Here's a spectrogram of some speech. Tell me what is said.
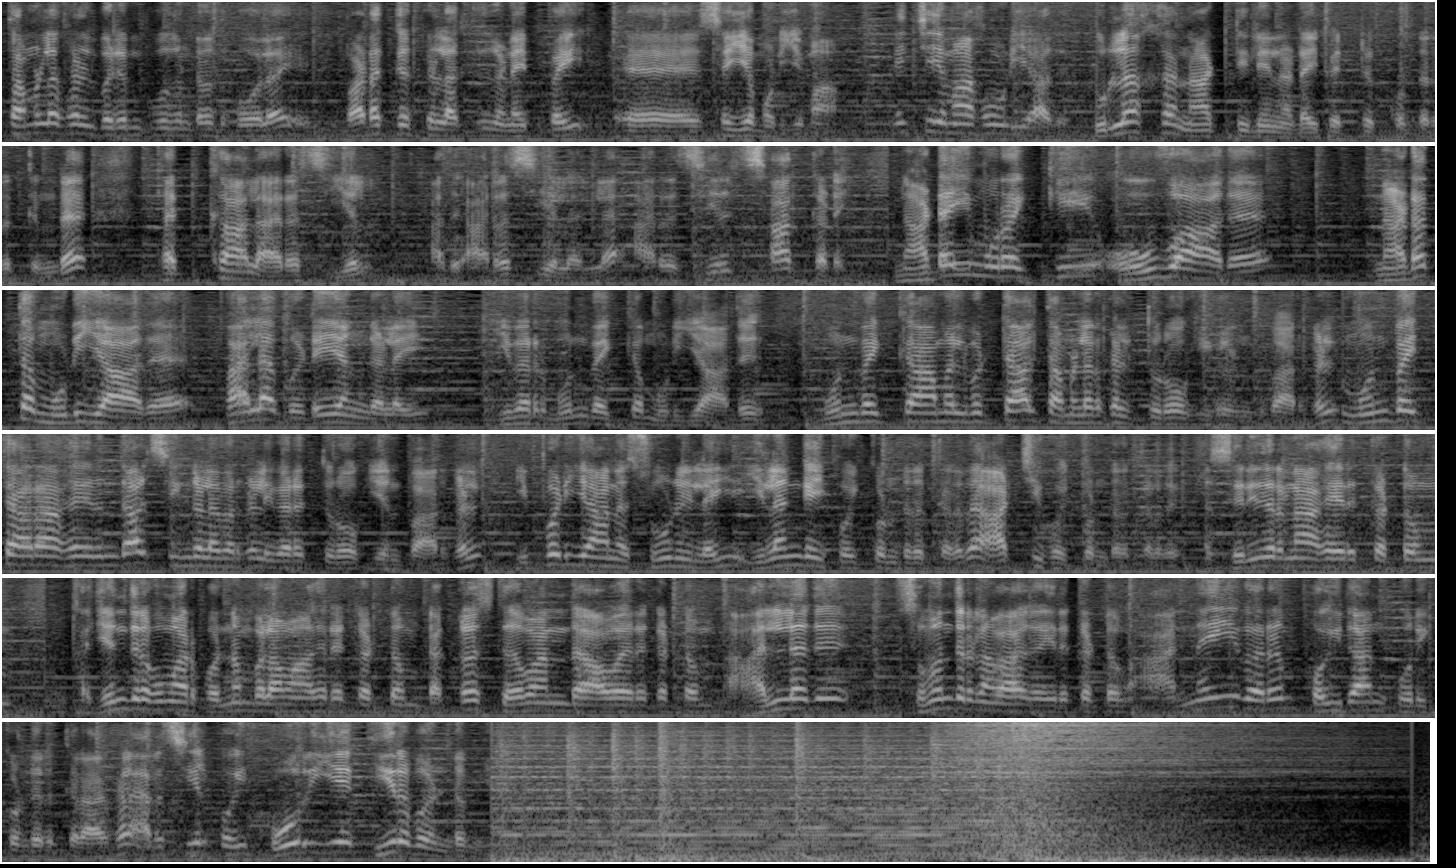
தமிழர்கள் விரும்புகின்றது போல வடக்கு கிழக்கு இணைப்பை செய்ய முடியுமா? நிச்சயமாக முடியாது. உலக நாட்டிலே நடைபெற்றுக் கொண்டிருக்கின்ற தற்கால அரசியல் அது அரசியல் அல்ல அரசியல் சாக்கடை. நடைமுறைக்கு ஒவ்வாத நடத்த முடியாத பல விடயங்களை இவர் முன்வைக்க முடியாது. முன்வைக்காமல் விட்டால் தமிழர்கள் துரோகிகள் என்பார்கள். முன்வைத்தாராக இருந்தால் சிங்களவர்கள் இவரை துரோகி என்பார்கள். இப்படியான சூழ்நிலை இலங்கை போய்க்கொண்டிருக்கிறது ஆட்சி போய்க்கொண்டிருக்கிறது. சிறிதரனாக இருக்கட்டும் கஜேந்திரகுமார் பொன்னம்பலமாக இருக்கட்டும் டக்ளஸ் தேவானந்தாவாக இருக்கட்டும் அல்லது சுமந்திரனாக இருக்கட்டும் அனைவரும் பொய்தான் கூறிக்கொண்டிருக்கிறார்கள். அரசியல் பொய் கூறியே தீர வேண்டும்.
